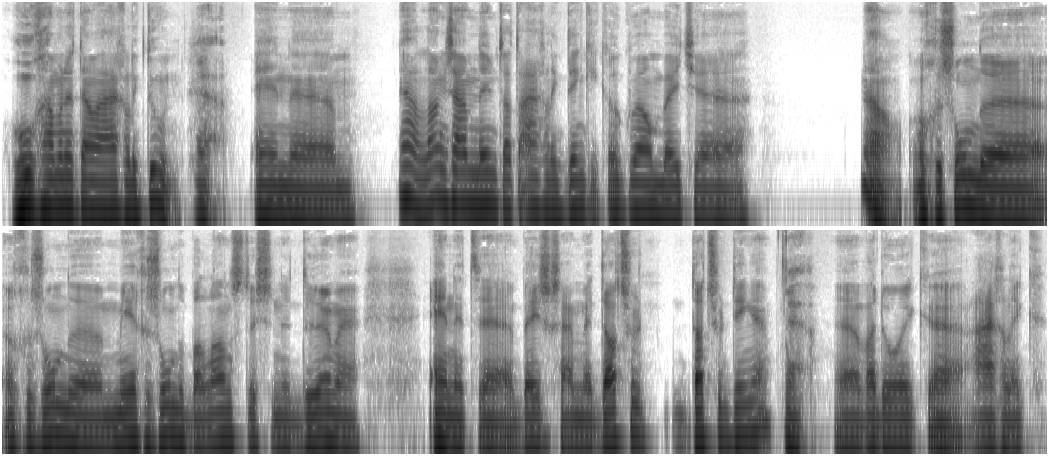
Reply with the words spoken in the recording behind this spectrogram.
hoe gaan we het nou eigenlijk doen? Ja. En ehm, ja, langzaam neemt dat eigenlijk denk ik ook wel een beetje... nou, een gezonde, een gezonde, meer gezonde balans tussen de drummer en het eh, bezig zijn met dat soort, dat soort dingen. Ja. Eh, waardoor ik eh, eigenlijk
